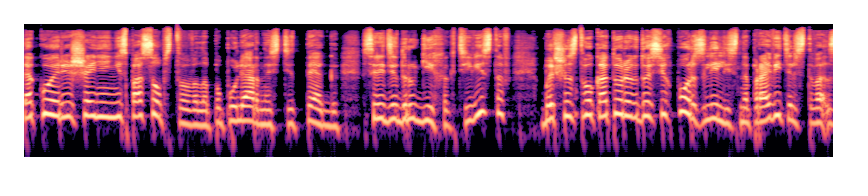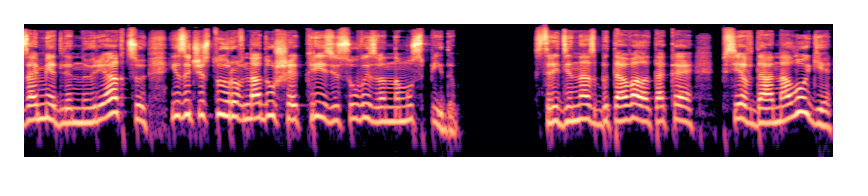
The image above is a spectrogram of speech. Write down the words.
Такое решение не способствовало популярности ТЭГ среди других активистов, большинство которых до сих пор злились на правительство за медленную реакцию и зачастую равнодушие к кризису, вызванному СПИДом. Среди нас бытовала такая псевдоаналогия,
